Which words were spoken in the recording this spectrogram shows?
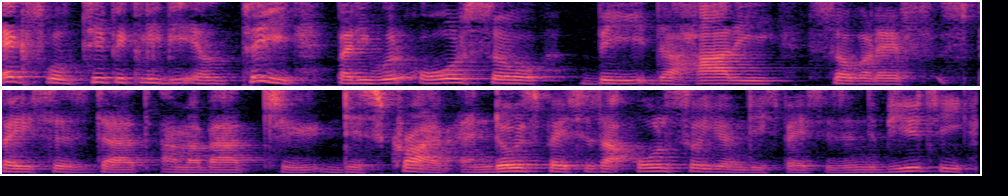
X will typically be LP, but it will also be the Hardy Sobolev spaces that I'm about to describe. And those spaces are also UMD spaces. And the beauty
